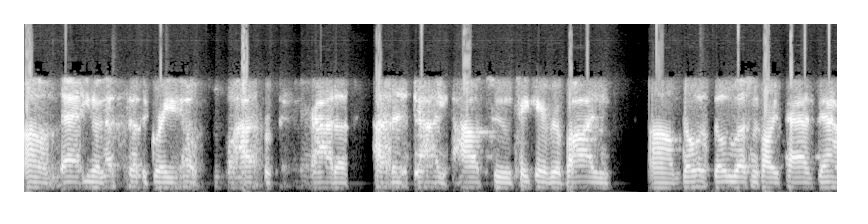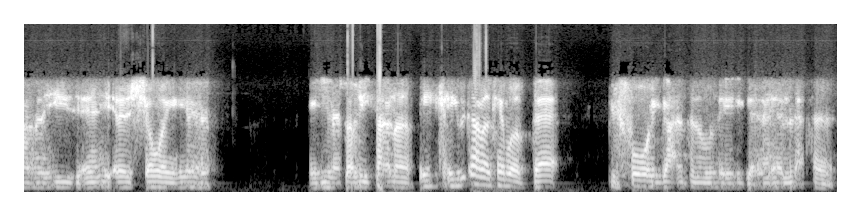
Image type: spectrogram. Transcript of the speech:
um, that you know that's another great help. How to prepare, how to how to how to take care of your body um, those those lessons probably passed down, and he's and he, it is showing here. Yeah, so he kind of he, he kind of came up that before he got into the league in that sense.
